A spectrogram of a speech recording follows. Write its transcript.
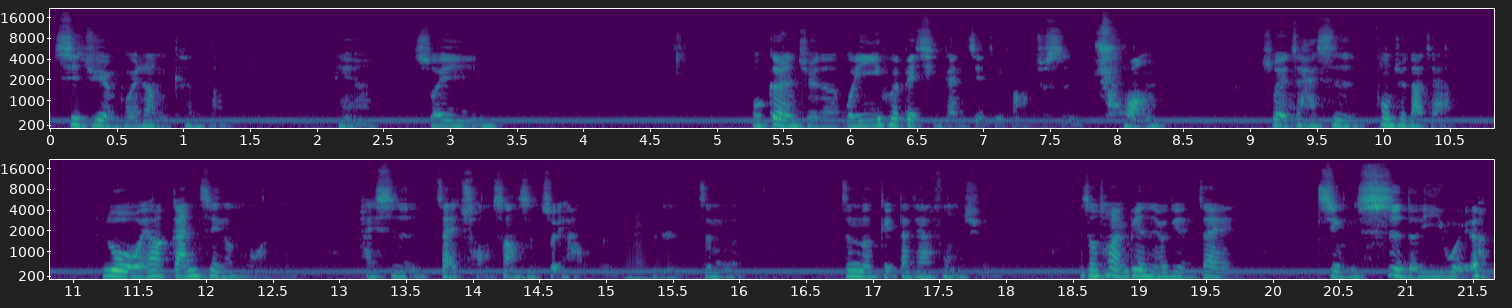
戏剧也不会让你看到，对呀，所以，我个人觉得唯一会被清干净的地方就是床。所以这还是奉劝大家，如果要干净的话呢，还是在床上是最好的。真的，真的给大家奉劝。怎么突然变成有点在警示的意味了？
